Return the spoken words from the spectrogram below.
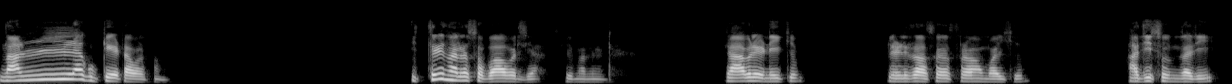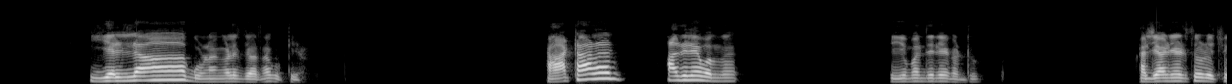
നല്ല കുട്ടിയായിട്ടാണ് വളർത്തുന്നത്. ഇത്രയും നല്ല സ്വഭാവമില്ല സീമന്തിനിയുടെ. രാവിലെ എണീക്കും ലളിതാ സഹസ്രനാമം വായിക്കും അതിസുന്ദരി എല്ലാ ഗുണങ്ങളും ചേർന്ന കുട്ടിയാണ്. കാട്ടാളൻ അതിലെ വന്ന് ഭീമന്തിനെ കണ്ടു. കല്യാണി എടുത്തോട് വെച്ചു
